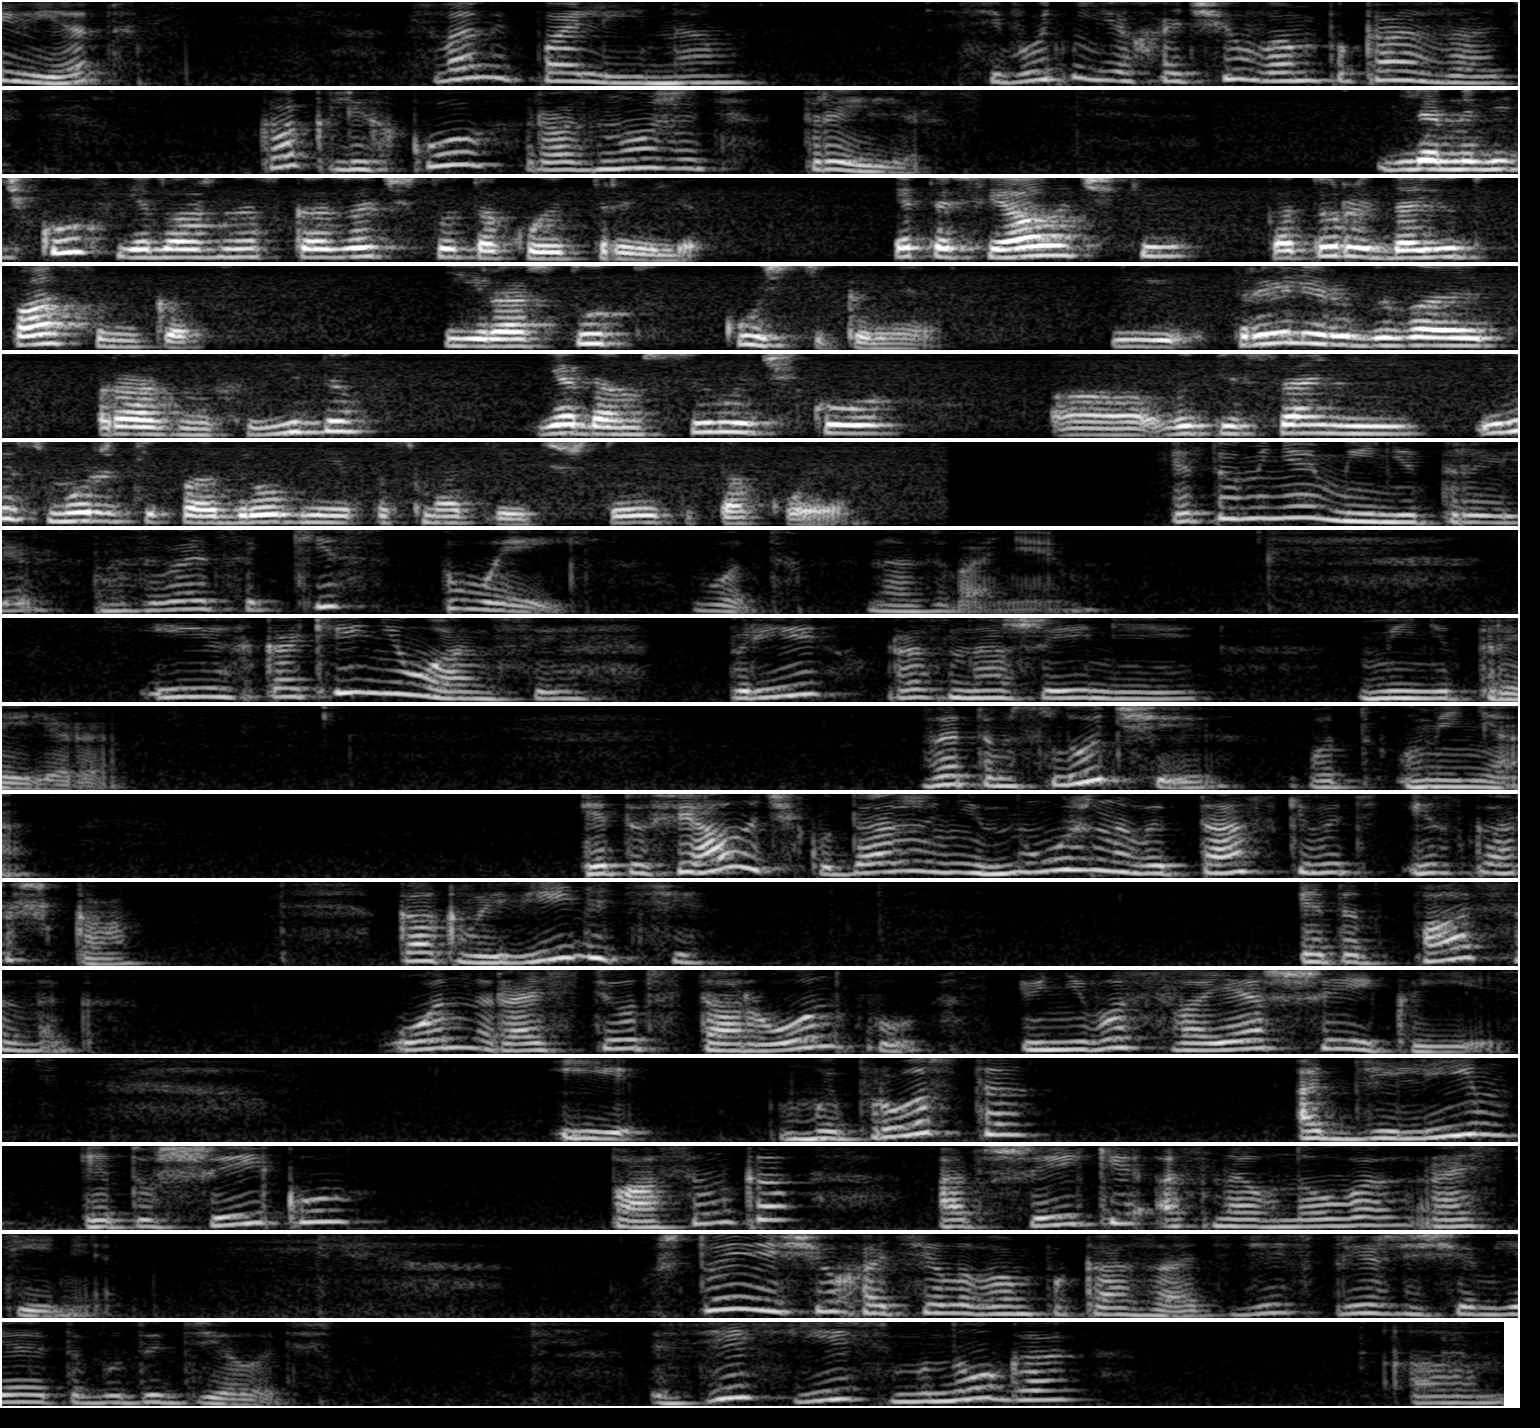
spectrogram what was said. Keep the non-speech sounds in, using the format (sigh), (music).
привет! С вами Полина. Сегодня я хочу вам показать, как легко размножить трейлер. Для новичков я должна сказать, что такое трейлер. Это фиалочки, которые дают пасынков и растут кустиками. И трейлеры бывают разных видов. Я дам ссылочку а, в описании, и вы сможете подробнее посмотреть, что это такое. Это у меня мини-трейлер. Называется Kiss Away. Вот название. И какие нюансы при размножении мини-трейлера? В этом случае, вот у меня, эту фиалочку даже не нужно вытаскивать из горшка. Как вы видите, этот пасынок, он растет в сторонку – и у него своя шейка есть. И мы просто отделим эту шейку пасынка от шейки основного растения. Что я еще хотела вам показать здесь, прежде чем я это буду делать? Здесь есть много э,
